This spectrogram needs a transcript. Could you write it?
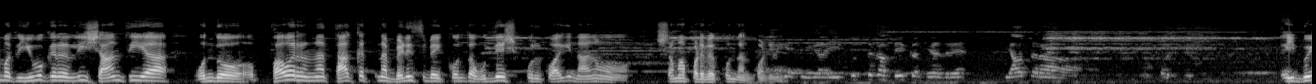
ಮತ್ತು ಯುವಕರಲ್ಲಿ ಶಾಂತಿಯ ಒಂದು ಪವರನ್ನು ತಾಕತ್ತನ್ನ ಬೆಳೆಸಬೇಕು ಅಂತ ಉದ್ದೇಶಪೂರ್ವಕವಾಗಿ ನಾನು ಶ್ರಮ ಪಡಬೇಕು ಅಂತ ಅಂದ್ಕೊಂಡಿದ್ದೀನಿ ಈಗ ಈ ಪುಸ್ತಕ ಬೇಕಂತ ಹೇಳಿದ್ರೆ ಯಾವ ಥರ ಈ ಬಿ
